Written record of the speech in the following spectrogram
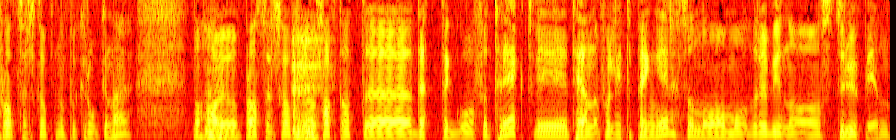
plateselskapene på kroken her. Nå har jo plateselskapene sagt at uh, dette går for tregt, vi tjener for lite penger, så nå må dere begynne å strupe inn.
